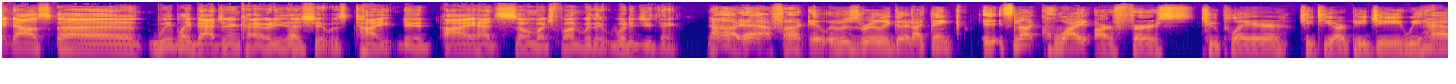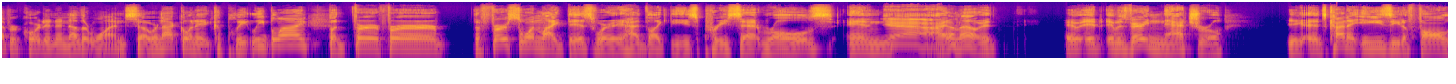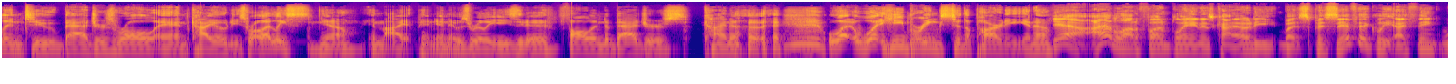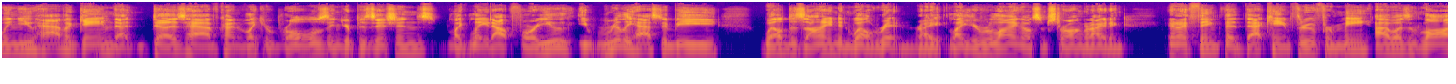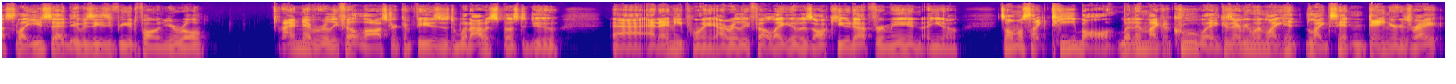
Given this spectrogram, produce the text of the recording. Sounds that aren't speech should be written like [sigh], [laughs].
right, Dallas. Uh, we played Badger and Coyote. That shit was tight, dude. I had so much fun with it. What did you think? Nah, yeah, fuck. It, it was really good. I think it's not quite our first two player TTRPG. We have recorded another one, so we're not going in completely blind. But for for the first one like this, where it had like these preset roles, and Yeah. I don't know, it it it, it was very natural. It's kind of easy to fall into Badger's role and Coyote's role. At least, you know, in my opinion, it was really easy to fall into Badger's kind of [laughs] what what he brings to the party. You know, Yeah, I had a lot of fun playing as Coyote, but specifically, I think when you have a game that does have kind of like your roles and your positions like laid out for you, it really has to be well designed and well written, right? Like you're relying on some strong writing. And I think that that came through for me. I wasn't lost. Like you said, it was easy for you to fall in your role. I never really felt lost or confused as to what I was supposed to do uh, at any point. I really felt like it was all queued up for me. And, you know, it's almost like t-ball, but in like a cool way because everyone like hit likes hitting dingers, right?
